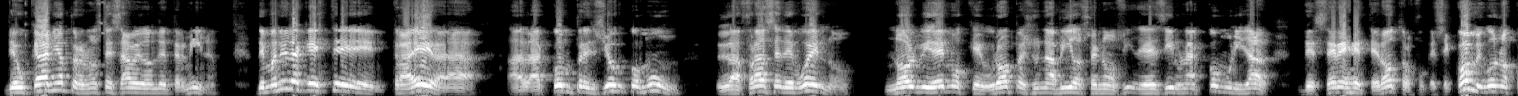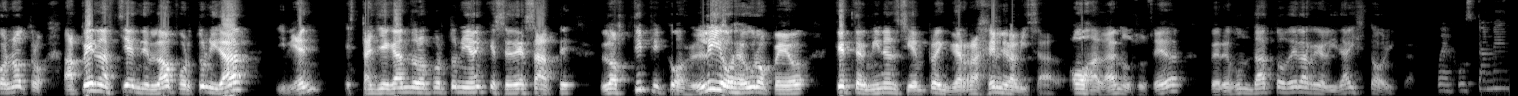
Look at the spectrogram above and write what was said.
de Ucrania, pero no se sabe dónde termina. De manera que este traer a, la comprensión común la frase de bueno, no olvidemos que Europa es una biocenosis, es decir, una comunidad de seres heterótrofos que se comen unos con otros, apenas tienen la oportunidad, y bien, está llegando la oportunidad en que se desate los típicos líos europeos que terminan siempre en guerra generalizada. Ojalá no suceda, pero es un dato de la realidad histórica. Pues justamente.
